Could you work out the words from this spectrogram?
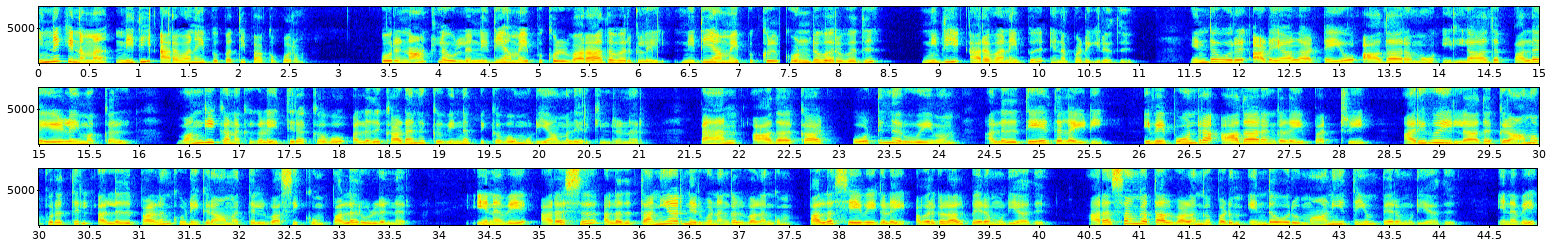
இன்னைக்கு நம்ம நிதி அரவணைப்பு பற்றி பார்க்க போகிறோம் ஒரு நாட்டில் உள்ள நிதி அமைப்புக்குள் வராதவர்களை நிதி அமைப்புக்குள் கொண்டு வருவது நிதி அரவணைப்பு எனப்படுகிறது. எந்த ஒரு அடையாள அட்டையோ ஆதாரமோ இல்லாத பல ஏழை மக்கள் வங்கி கணக்குகளை திறக்கவோ அல்லது கடனுக்கு விண்ணப்பிக்கவோ முடியாமல் இருக்கின்றனர். பேன் ஆதார் கார்டு ஓட்டுநர் உரிமம் அல்லது தேர்தல் ஐடி இவை போன்ற ஆதாரங்களை பற்றி அறிவு இல்லாத கிராமப்புறத்தில் அல்லது பழங்குடி கிராமத்தில் வசிக்கும் பலர் உள்ளனர். எனவே அரசு அல்லது தனியார் நிறுவனங்கள் வழங்கும் பல சேவைகளை அவர்களால் பெற முடியாது. அரசாங்கத்தால் வழங்கப்படும் எந்த ஒரு மானியத்தையும் பெற முடியாது. எனவே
